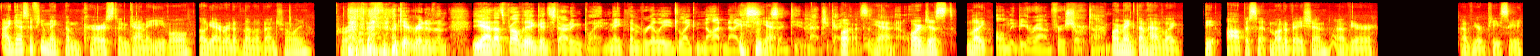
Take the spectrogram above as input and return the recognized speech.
I guess if you make them cursed and kind of evil, they'll get rid of them eventually. Probably. Get rid of them. Yeah, that's probably a good starting point. Make them really like not nice Yeah. sentient magic or, items. and yeah. Or just like, only be around for a short time. or make them have like the opposite motivation of your of your PC.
